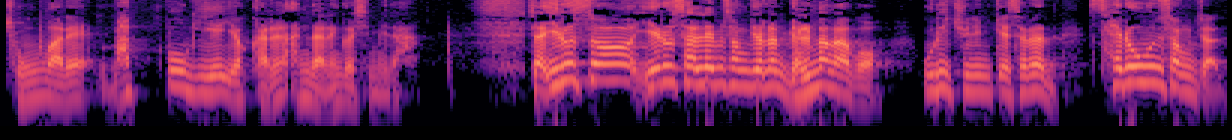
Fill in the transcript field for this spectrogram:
종말의 맛보기의 역할을 한다는 것입니다. 자, 이로써 예루살렘 성전은 멸망하고 우리 주님께서는 새로운 성전,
